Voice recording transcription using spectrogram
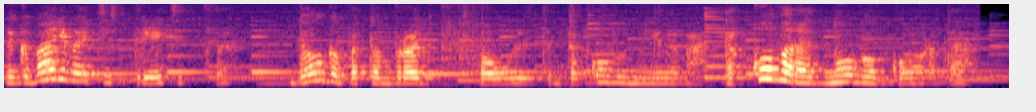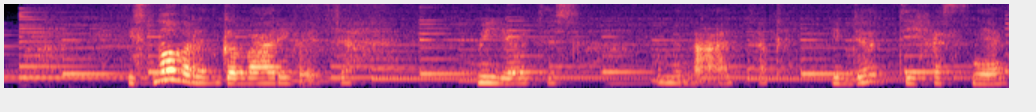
Договариваетесь встретиться. Долго потом бродите по улицам такого милого, такого родного города. И снова разговариваете, смеетесь, вспоминаете. Идет тихо снег.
